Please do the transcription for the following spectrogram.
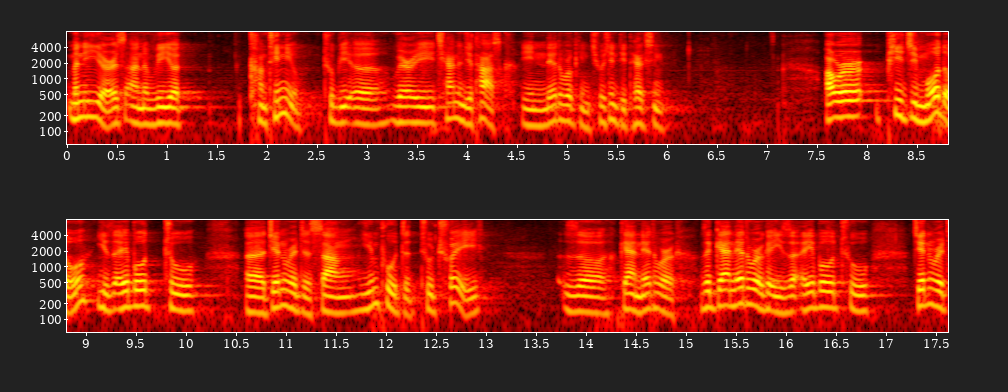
many years, and we continue to be a very challenging task in network intrusion detection. Our PG model is able to uh, generate some input to train the GAN network. The GAN network is able to generate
